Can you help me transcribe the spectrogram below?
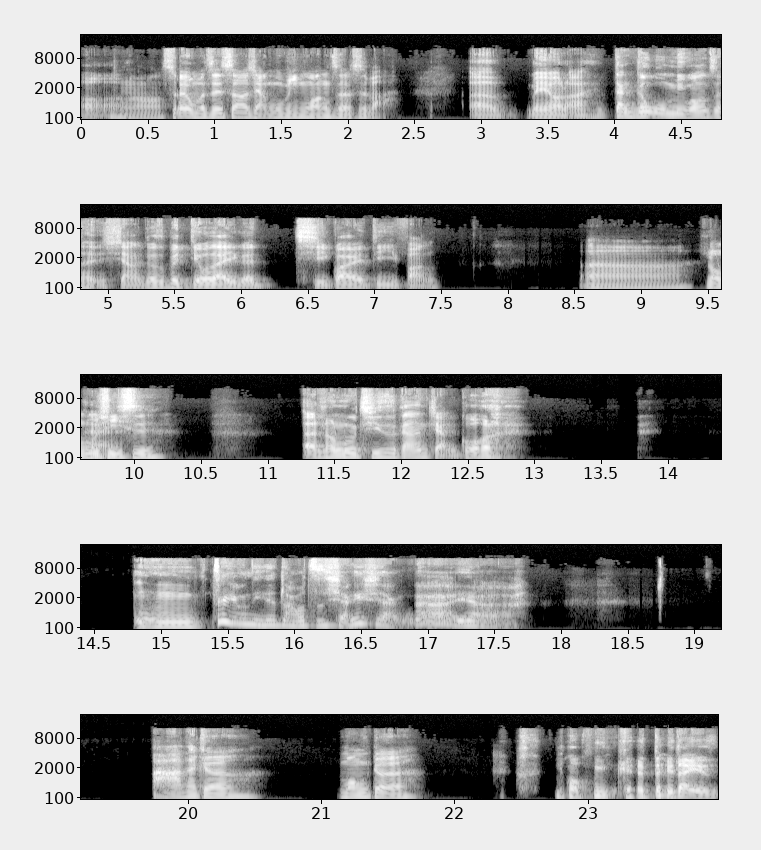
哦，哦，所以我们这次要讲无名王者是吧？呃，没有啦，但跟无名王者很像，就是被丢在一个奇怪的地方。呃，熔炉骑哎，士呃，熔炉骑士刚刚讲过了。嗯，再用你的脑子想一想。哎呀，啊，那个蒙哥 蒙哥对，他也是，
